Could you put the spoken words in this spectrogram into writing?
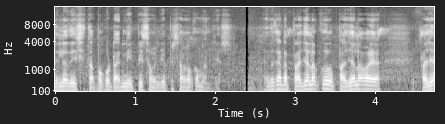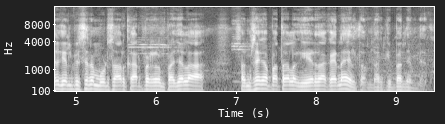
నిలదీసి తప్పకుండా అన్ని ఇప్పిస్తామని చెప్పి సమకం అనిచేస్తాం ఎందుకంటే ప్రజలకు ప్రజల ప్రజలు గెలిపిస్తున్న మూడు సార్లు కార్పొరేటర్ ప్రజల సంక్షేమ పథకాలకు ఏడు దాకైనా వెళ్తాం. దానికి ఇబ్బంది ఏం లేదు.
